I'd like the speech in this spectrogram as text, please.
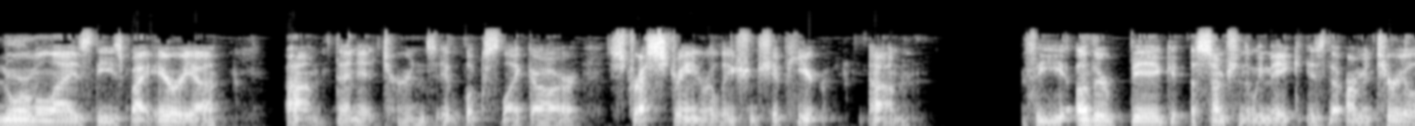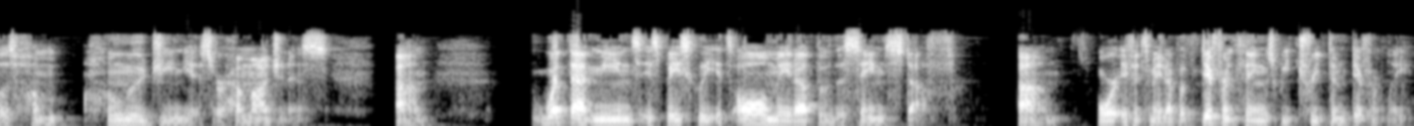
normalize these by area, um, then it turns, it looks like our stress strain relationship here. Um, the other big assumption that we make is that our material is hom homogeneous or homogeneous. Um, what that means is basically it's all made up of the same stuff. Um, or if it's made up of different things, we treat them differently.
